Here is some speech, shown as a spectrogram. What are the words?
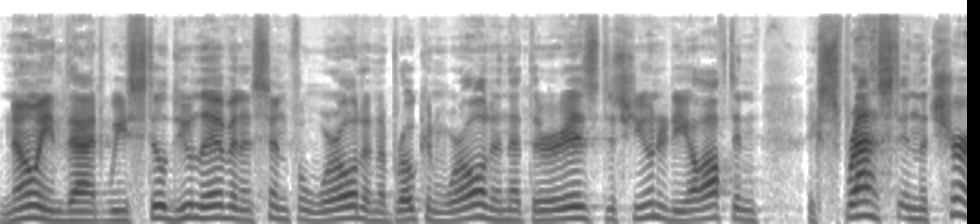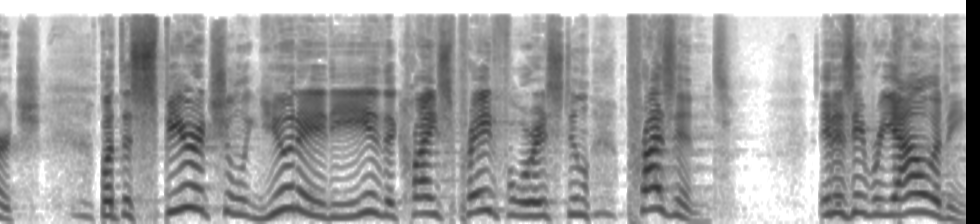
knowing that we still do live in a sinful world and a broken world, and that there is disunity often expressed in the church. But the spiritual unity that Christ prayed for is still present, it is a reality.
